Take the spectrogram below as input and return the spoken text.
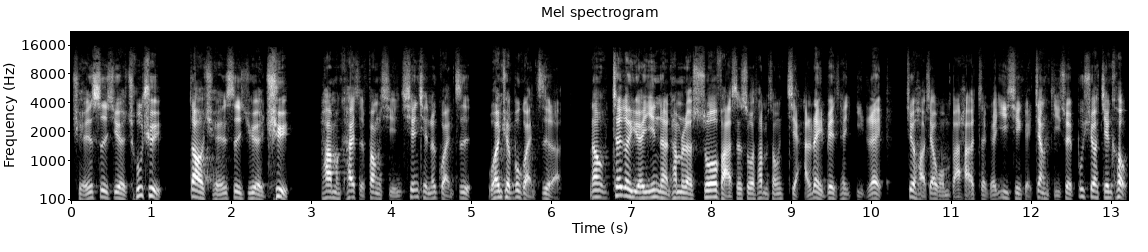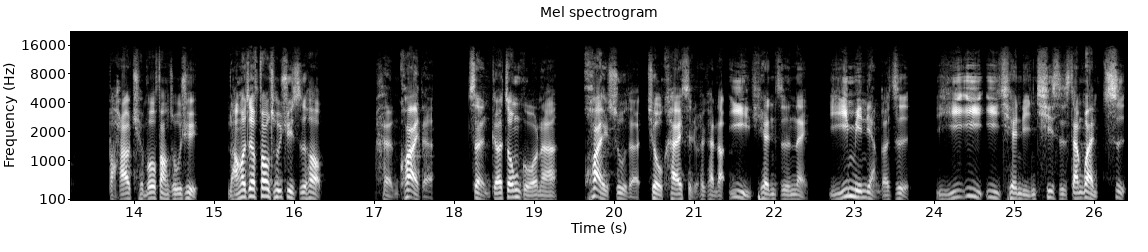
全世界出去到全世界去，他们开始放行，先前的管制完全不管制了。那这个原因呢？他们的说法是说，他们从甲类变成乙类，就好像我们把它整个疫情给降级，所以不需要监控。把它全部放出去，然后这放出去之后，很快的，整个中国呢，快速的就开始你会看到一天之内“移民”两个字一亿一千零七十三万次，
